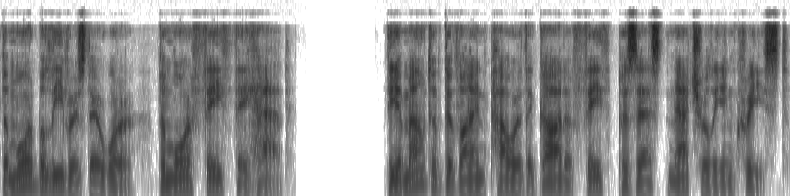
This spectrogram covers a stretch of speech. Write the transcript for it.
The more believers there were, the more faith they had. The amount of divine power the God of faith possessed naturally increased.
